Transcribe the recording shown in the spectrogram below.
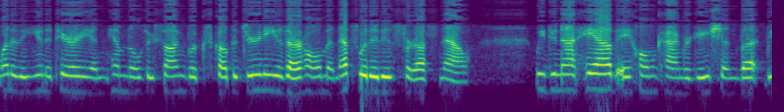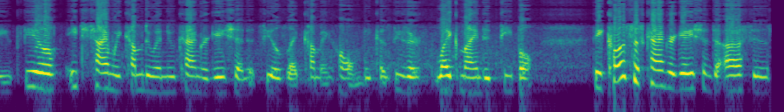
one of the Unitarian hymnals or songbooks called "The Journey Is Our Home," and that's what it is for us now. We do not have a home congregation, but we feel each time we come to a new congregation, it feels like coming home because these are like-minded people. The closest congregation to us is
